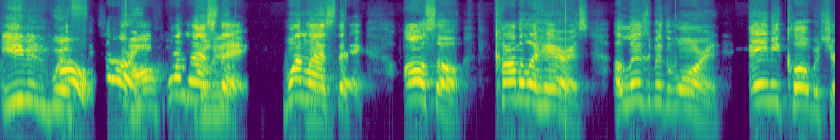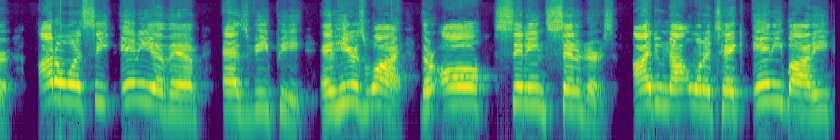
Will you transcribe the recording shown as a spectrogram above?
even with oh, sorry, all, one last thing, one last yeah. thing. Also, Kamala Harris, Elizabeth Warren, Amy Klobuchar. I don't want to see any of them as VP. And here's why they're all sitting senators. I do not want to take anybody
